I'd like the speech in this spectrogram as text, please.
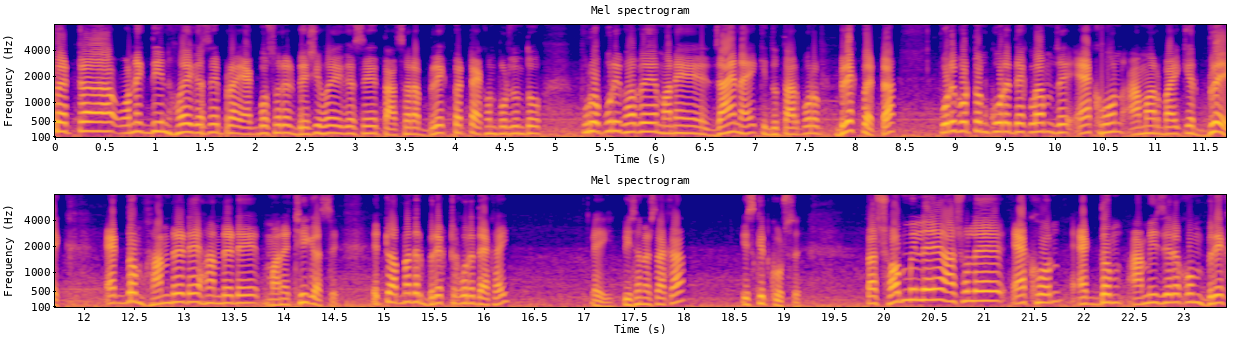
প্যাডটা অনেক দিন হয়ে গেছে, প্রায় এক বছরের বেশি হয়ে গেছে। তাছাড়া ব্রেক প্যাডটা এখন পর্যন্ত পুরোপুরিভাবে মানে যায় নাই, কিন্তু তারপরও ব্রেক প্যাডটা পরিবর্তন করে দেখলাম যে এখন আমার বাইকের ব্রেক একদম হান্ড্রেডে হান্ড্রেডে মানে ঠিক আছে। একটু আপনাদের ব্রেকটা করে দেখাই। এই, পিছনের চাকা স্কিট করছে। তা সব মিলে আসলে এখন একদম আমি যেরকম ব্রেক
